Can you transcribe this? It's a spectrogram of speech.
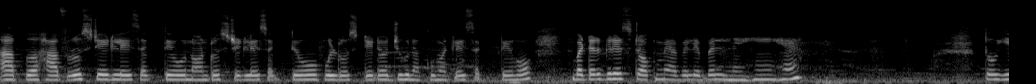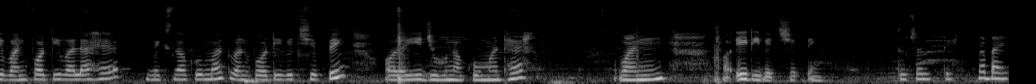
आप हाफ़ रोस्टेड ले सकते हो नॉन रोस्टेड ले सकते हो फुल रोस्टेड और जूह नकूमट ले सकते हो। बटर ग्रे स्टॉक में अवेलेबल नहीं है। तो ये 140 वाला है, मिक्स नकूमत 140 फोर्टी विथ शिपिंग और ये जूहू नकूमत है 180 एटी विथ शिपिंग तो चलते बाय बाय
